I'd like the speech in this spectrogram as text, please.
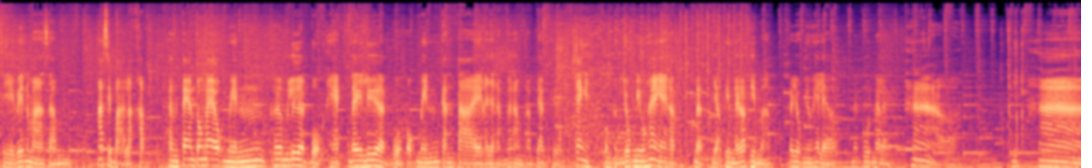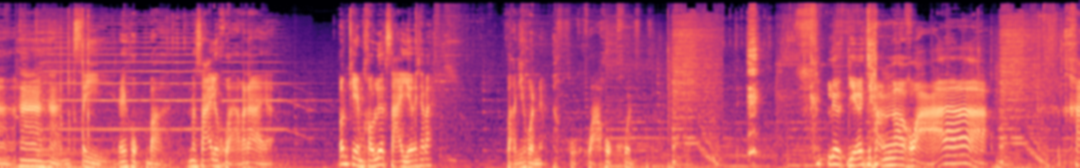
เซเว่นมาซ้ำ50 บาทแล้วครับพันแต้มต้องได้ออกเมนต์เพิ่มเลือดบวกแฮกได้เลือดบวกออกเมนต์กันตายใครจะทำก็ทำครับยากเกินใช่ไง ผมถึงยกนิ้วให้ไงครับ แบบอยากพิมพ์อะไรก็พิมพ์ครับ ก็ยกนิ้วให้แล้ว ไม่พูดไม่อะไรห้าห้าห้าหารสี่ได้หกบาท มันซ้ายหรือขวาก็ได้อะต้นเกมเขาเลือกซ้ายเยอะใช่ปะ ขวากี่คนเนี่ยโหขวาหกคน เลือกเยอะจังอะขวา ใคร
